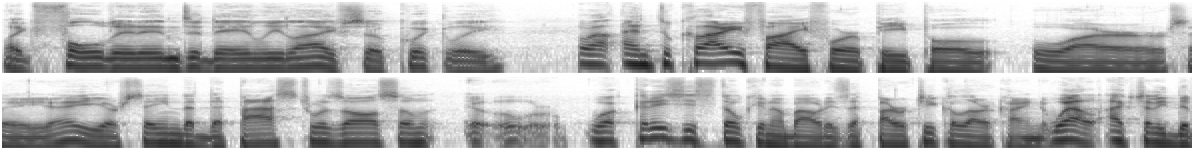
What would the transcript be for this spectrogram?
like folded into daily life so quickly. Well, and to clarify for people who are saying, hey, you're saying that the past was awesome. uh, What Chris is talking about is a particular kind. Well, actually, the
